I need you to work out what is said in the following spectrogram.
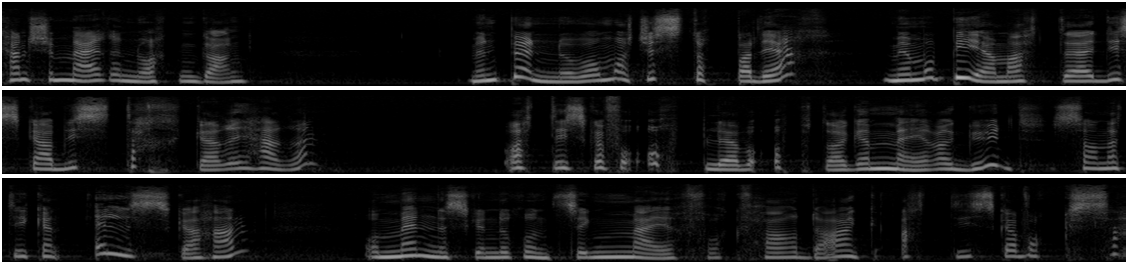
Kanskje mer enn noen gang. Men bønnen vår må ikke stoppe der. Vi må be om at eh, de skal bli sterkere i Herren. Og at de skal få oppleve og oppdage mer av Gud, sånn at de kan elske Han og menneskene rundt seg mer for hver dag. At de skal vokse.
